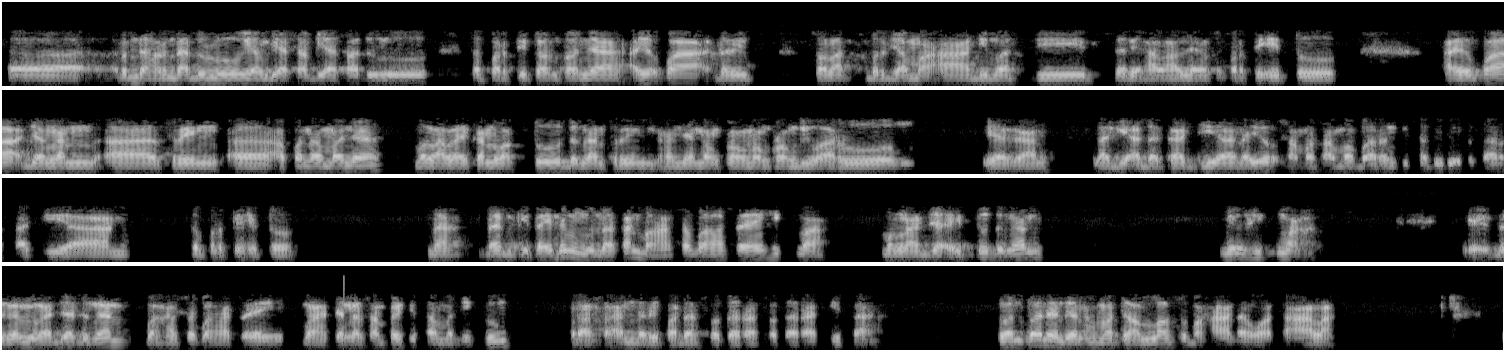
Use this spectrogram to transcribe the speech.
rendah rendah-rendah dulu, yang biasa-biasa dulu. Seperti contohnya, ayo Pak dari sholat berjamaah di masjid, dari hal-hal yang seperti itu. Ayo Pak, jangan uh, sering uh, apa namanya melalaikan waktu dengan sering hanya nongkrong-nongkrong di warung, ya kan? Lagi ada kajian, ayo sama-sama bareng kita duduk dengar kajian seperti itu. Nah, dan kita ini menggunakan bahasa-bahasa yang hikmah, mengajak itu dengan bil hikmah, ya, dengan mengajak dengan bahasa-bahasa yang hikmah. Jangan sampai kita menyinggung perasaan daripada saudara-saudara kita. Tuan-tuan yang dirahmati Allah Subhanahu wa taala.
